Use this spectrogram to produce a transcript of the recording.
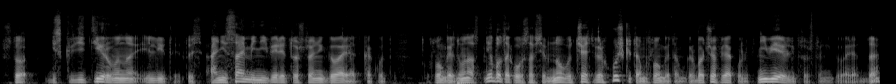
Что дискредитированы элиты. То есть они сами не верят в то, что они говорят. Как вот, условно говоря, у нас не было такого совсем, но вот часть верхушки, там, условно говоря, там, Горбачев, Яковлев, не верили в то, что они говорят, да?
